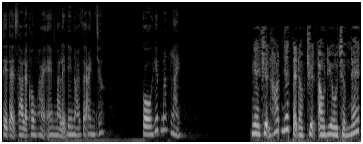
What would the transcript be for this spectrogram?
thì tại sao lại không hỏi em mà lại đi nói với anh chứ? Cô hiếp mắt lại. Nghe chuyện hot nhất tại đọc truyện audio.net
